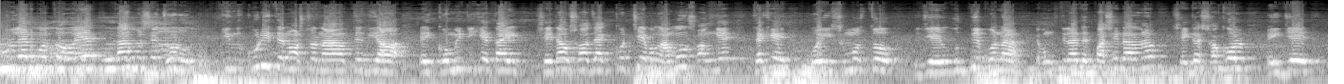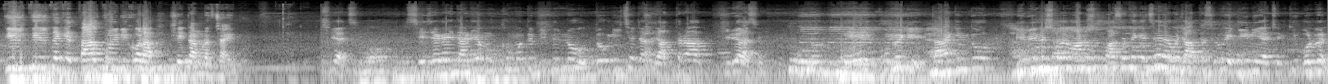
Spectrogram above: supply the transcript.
ফুলের মতো হয়ে তারপর সে ঝরুক কিন্তু কুড়িতে নষ্ট না হতে দেওয়া এই কমিটিকে তাই সেটাও সজাগ করছে এবং আমিও সঙ্গে থেকে ওই সমস্ত যে উদ্দীপনা এবং তিনাদের পাশে দাঁড়ানো সেটা সকল এই যে তিল তিল থেকে তাল তৈরি করা সেটা আমরা চাইব। ঠিক আছে। সেই জায়গায় দাঁড়িয়ে মুখ্যমন্ত্রী বিভিন্ন উদ্যোগ নিচ্ছে যাতে যাত্রা ফিরে আসে এই কমিটি তারা কিন্তু বিভিন্ন সময় মানুষের পাশে থেকেছে এবং যাত্রা শিল্প এগিয়ে নিয়ে যাচ্ছেন। কি বলবেন?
